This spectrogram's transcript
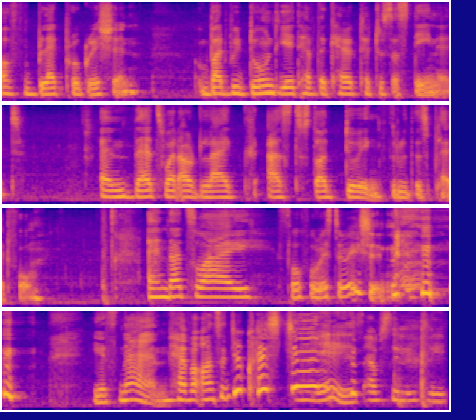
of black progression, but we don't yet have the character to sustain it. And that's what I would like us to start doing through this platform. And that's why Soulful Restoration. yes, ma'am. Have I answered your question? Yes, absolutely.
